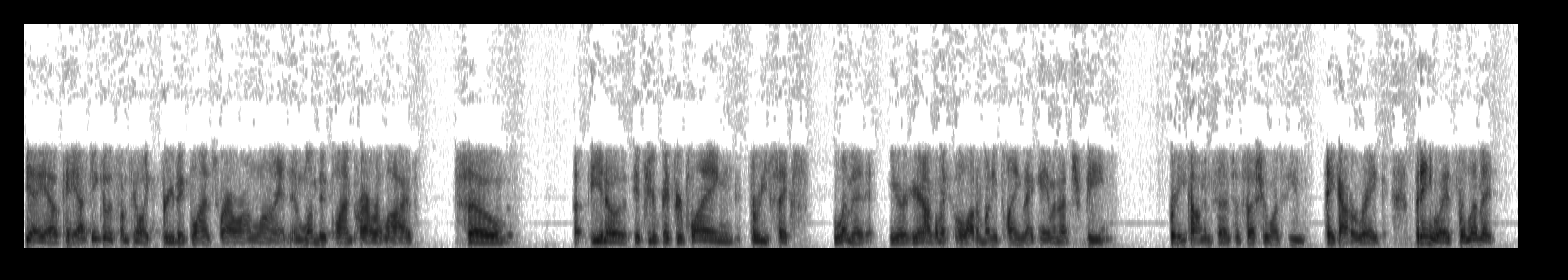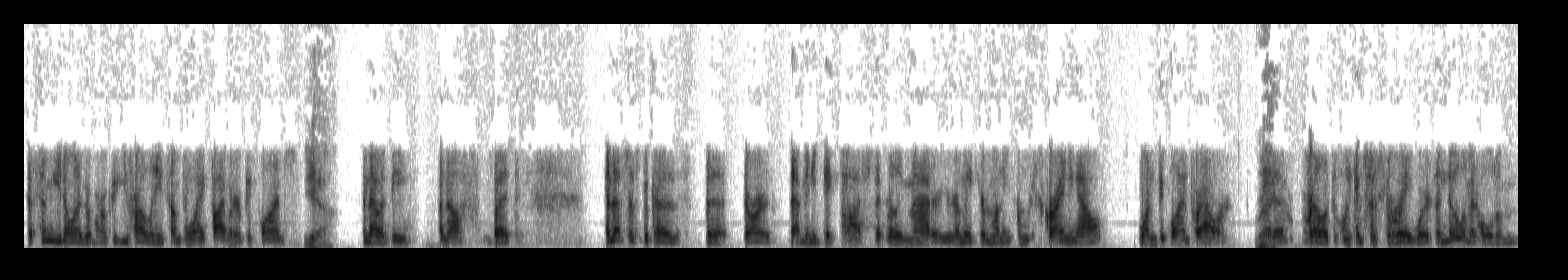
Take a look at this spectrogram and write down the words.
Yeah, yeah, okay. I think it was something like three big blinds per hour online and one big blind per hour live. So, uh, you know, if you're if you're playing three six limit, you're you're not going to make a whole lot of money playing that game, and that should be pretty common sense, especially once you take out a rake. But anyways, for limit, assuming you don't want to go broke, you probably need something like 500 big blinds. Yeah, and that would be enough. But and that's just because the, there aren't that many big pots that really matter. You're going to make your money from just grinding out one big blind per hour right. at a relatively consistent rate. Whereas in no limit hold'em,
